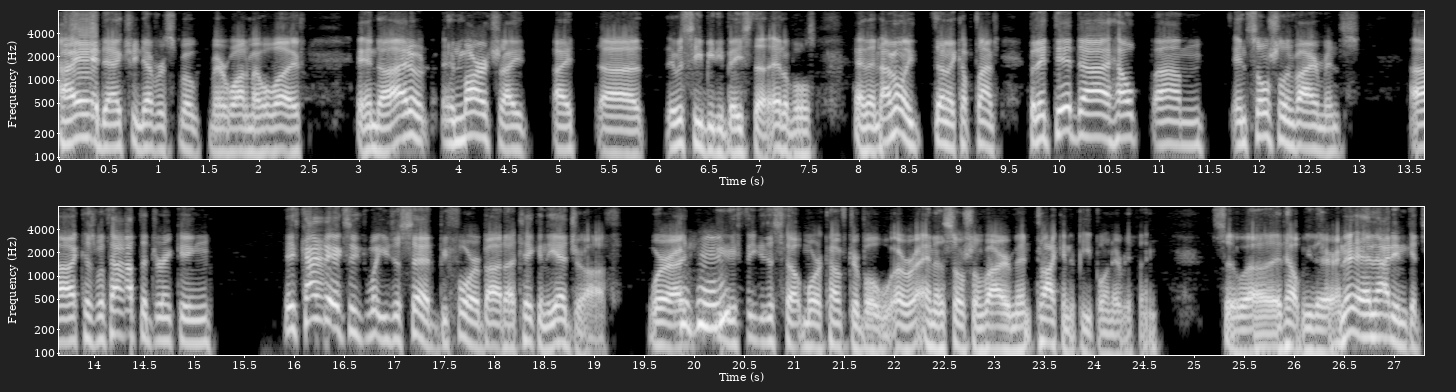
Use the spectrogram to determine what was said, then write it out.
I had actually never smoked marijuana my whole life. And uh, I don't. In March, I I uh, it was CBD based uh, edibles, and then I've only done it a couple times, but it did uh, help um, in social environments because uh, without the drinking, it's kind of actually what you just said before about uh, taking the edge off, where I, mm-hmm. you, you, just felt more comfortable in a social environment, talking to people and everything. So uh, it helped me there, and and I didn't get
